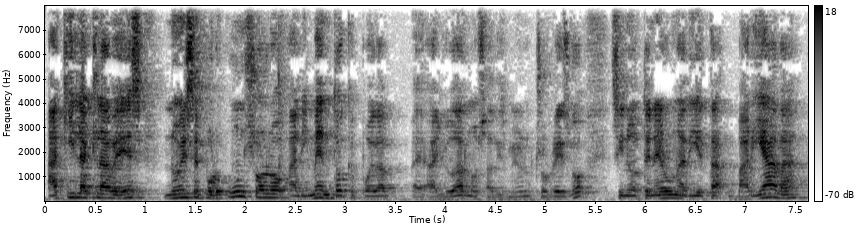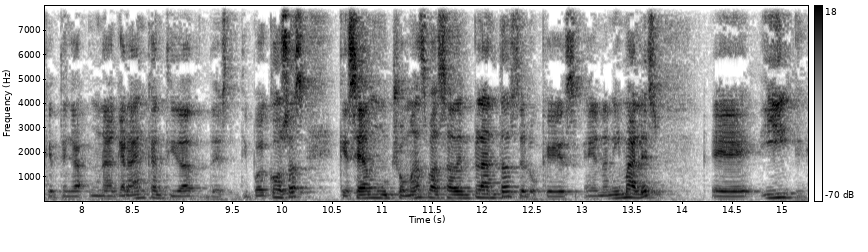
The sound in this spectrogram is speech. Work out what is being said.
Aquí la clave es no irse por un solo alimento que pueda eh, ayudarnos a disminuir nuestro riesgo, sino tener una dieta variada, que tenga una gran cantidad de este tipo de cosas, que sea mucho más basada en plantas de lo que es en animales eh, y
